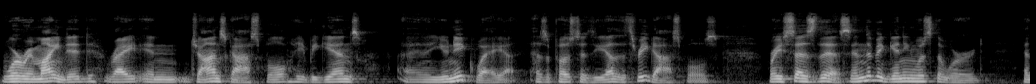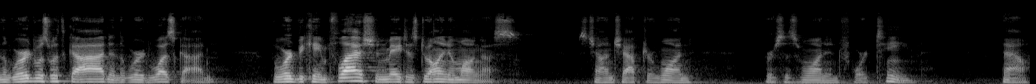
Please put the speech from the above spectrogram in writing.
We're reminded, right, in John's gospel, he begins in a unique way, uh, as opposed to the other three gospels, where he says this In the beginning was the Word, and the Word was with God, and the Word was God. The Word became flesh and made his dwelling among us. It's John chapter 1, verses 1 and 14. Now,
